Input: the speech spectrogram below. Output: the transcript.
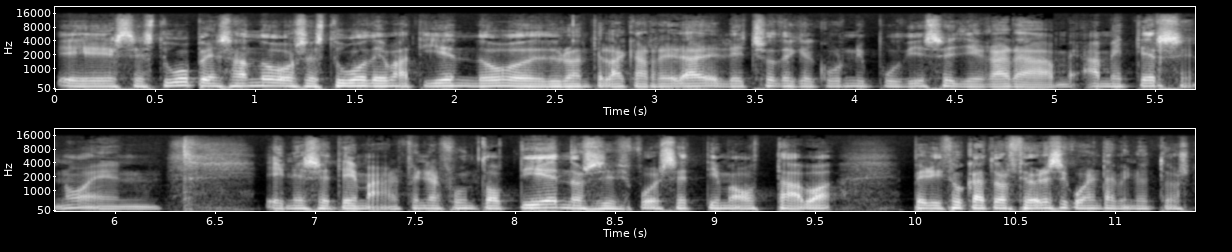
se estuvo pensando o se estuvo debatiendo durante la carrera el hecho de que Courtney pudiese llegar a, a meterse, ¿no? En, en ese tema. Al final fue un top 10, no sé si fue séptima o octava, pero hizo 14 horas y 40 minutos.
